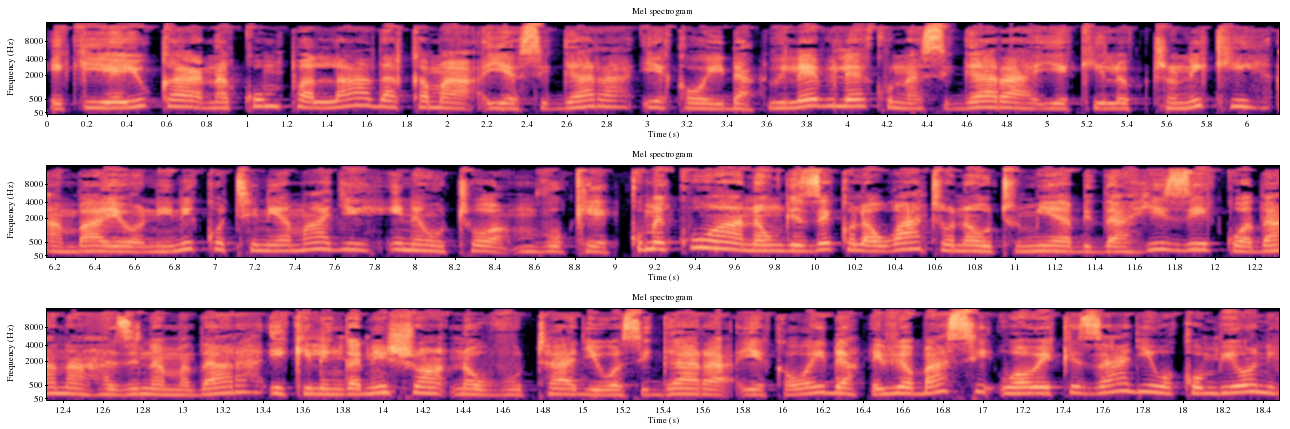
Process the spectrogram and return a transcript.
ikiyeyuka na kumpa ladha kama ya sigara ya kawaida. Vilevile kuna sigara ya kielektroniki ambayo ni nikotini ya maji inayotoa mvuke. Kumekuwa na ongezeko la watu wanaotumia bidhaa hizi kwa dhana hazina madhara ikilinganishwa na uvutaji wa sigara ya kawaida. Hivyo basi wawekezaji wako mbioni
